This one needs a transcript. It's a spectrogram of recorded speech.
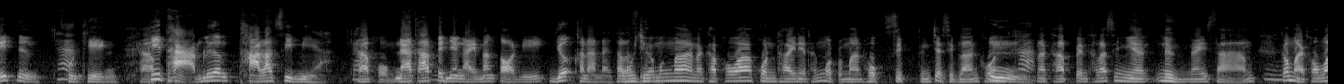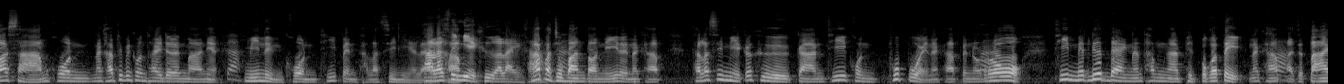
นิดหนึ่งค่ะ คุณคิงครับพี่ถามเรื่องทาลัสซีเมีย ครับผมนะครับเป็นยังไงบ้างตอนนี้เยอะขนาดไหนทาลัสโอ้ซีเยอะมากๆนะครับ เพราะว่าคนไทยเนี่ยทั้งหมดประมาณ 60-70ถึง70 ล้านคนอืม ค่ะนะครับเป็นทาลัสซีเมีย 1 ในอืม3ก็หมายความว่า 3 คนนะครับที่เป็นคนไทยเดินมาเนี่ยจ้ะ มี 1 คนที่เป็นทาลัสซีเมียแล้วทาลัสซีเมีคยคืออะไรครัรัณปัจจุบันตอนนี้เลยนะครับทาลัสซีเมียก็คือการที่คนผู้ป่วยนะครับเป็นค่ะโรคที่เม็ดเลือดแดงนั้นทำงานผิดปกตินะครับค่ะอาจจะตาย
